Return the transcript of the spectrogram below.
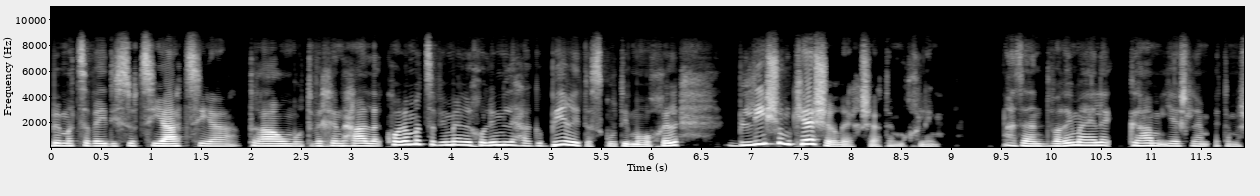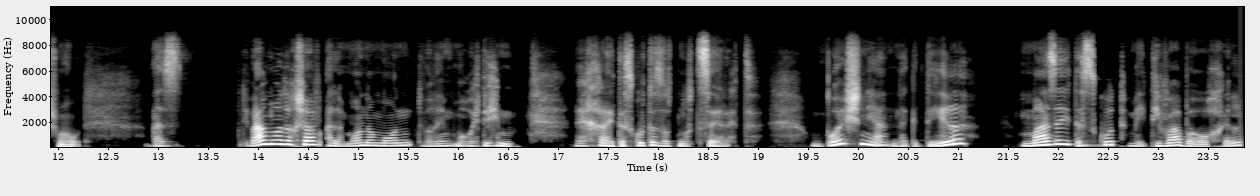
במצבי דיסוציאציה, טראומות וכן הלאה. כל המצבים האלה יכולים להגביר התעסקות עם אוכל בלי שום קשר לאיך שאתם אוכלים. אז הדברים האלה גם יש להם את המשמעות. אז דיברנו עד עכשיו על המון המון דברים מורידים, איך ההתעסקות הזאת נוצרת. בואי שנייה נגדיר מה זה התעסקות מיטיבה באוכל,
